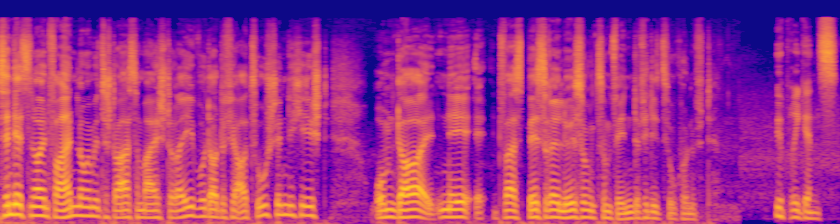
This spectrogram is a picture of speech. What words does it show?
sind jetzt noch in Verhandlungen mit der Straßenmeisterei, wo dafür auch zuständig ist, um da eine etwas bessere Lösung zu finden für die Zukunft. Übrigens,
